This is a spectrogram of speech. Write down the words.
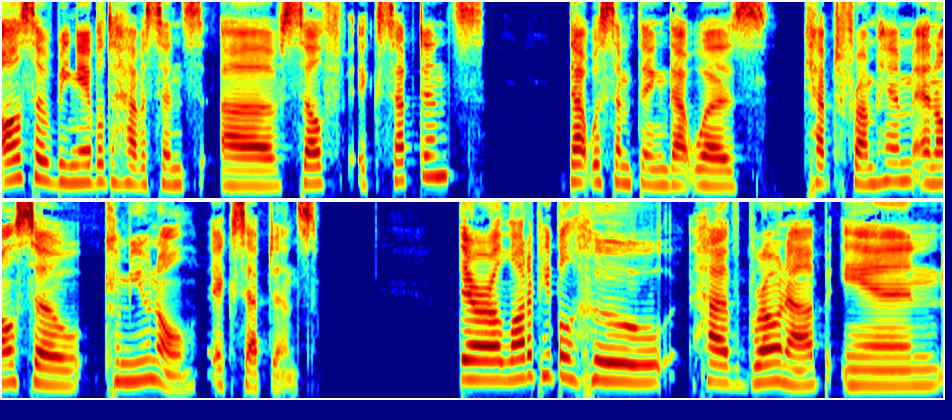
also being able to have a sense of self acceptance. That was something that was kept from him, and also communal acceptance. There are a lot of people who have grown up in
